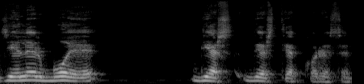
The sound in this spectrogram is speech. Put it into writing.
জেলের বয়ে দেশ দেশ ত্যাগ করেছেন।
